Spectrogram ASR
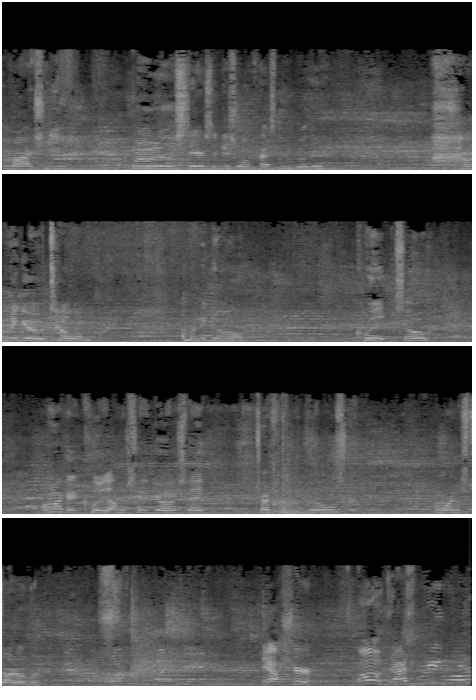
I'm actually went over the stairs. I just walked past my brother. I'm gonna go tell him. I'm gonna go quit. So I'm not gonna quit. I'm just gonna go and say try for the girls. I'm gonna start over. Yeah, sure. Oh, that's where you are?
